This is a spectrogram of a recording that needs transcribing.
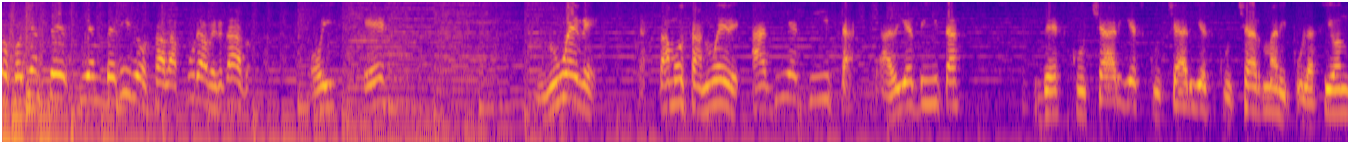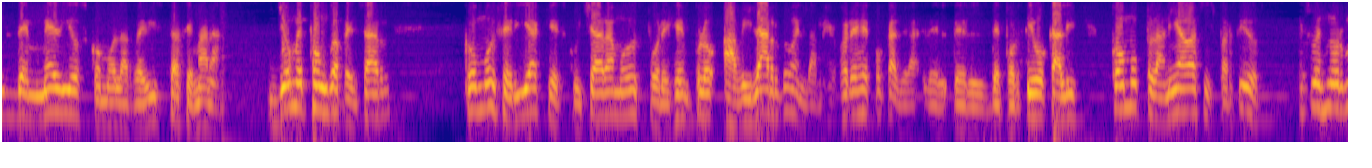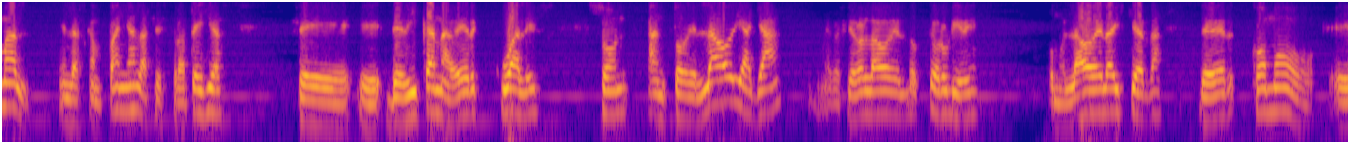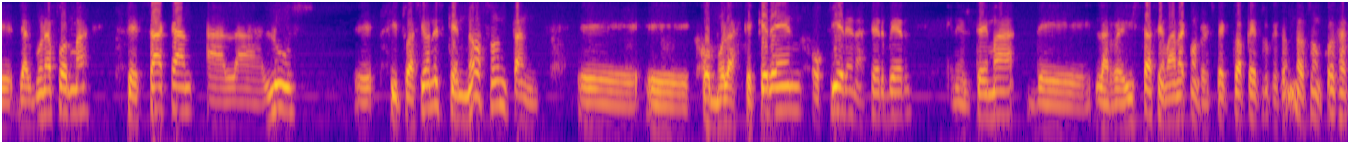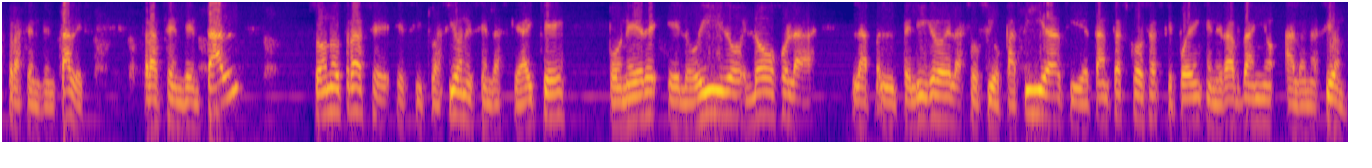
Oyentes, bienvenidos a la pura verdad. Hoy es 9, estamos a 9, a 10 días, a 10 días de escuchar y escuchar y escuchar manipulación de medios como la revista Semana. Yo me pongo a pensar cómo sería que escucháramos, por ejemplo, a Bilardo en las mejores épocas del Deportivo Cali, cómo planeaba sus partidos. Eso es normal. En las campañas, las estrategias se eh, dedican a ver cuáles son, tanto del lado de allá, me refiero al lado del doctor Uribe, como el lado de la izquierda, de ver cómo eh, de alguna forma se sacan a la luz eh, situaciones que no son tan como las que creen o quieren hacer ver en el tema de la revista Semana con respecto a Petro, que son, no son cosas trascendentales. Trascendental son otras situaciones en las que hay que poner el oído, el ojo, la, el peligro de las sociopatías y de tantas cosas que pueden generar daño a la nación.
